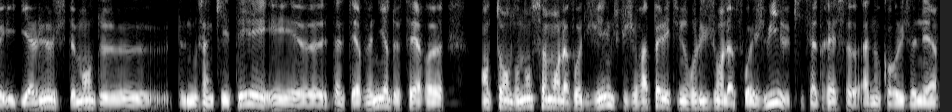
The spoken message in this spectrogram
il y a lieu justement de, de nous inquiéter et d'intervenir, de faire entendre non seulement la voix du judaïsme, que je rappelle est une religion à la fois juive qui s'adresse à nos corréligionnaires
